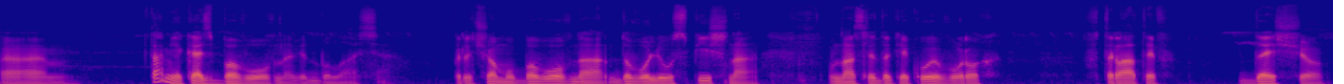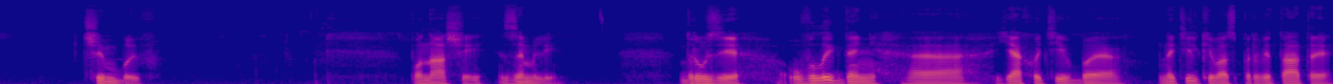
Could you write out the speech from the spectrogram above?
е, там якась бавовна відбулася. Причому бавовна доволі успішна, внаслідок якої ворог втратив дещо, чим бив по нашій землі. Друзі, у Великдень е, я хотів би не тільки вас привітати.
